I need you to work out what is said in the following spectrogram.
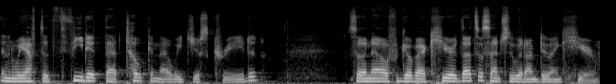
and we have to feed it that token that we just created. So now if we go back here, that's essentially what I'm doing here.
